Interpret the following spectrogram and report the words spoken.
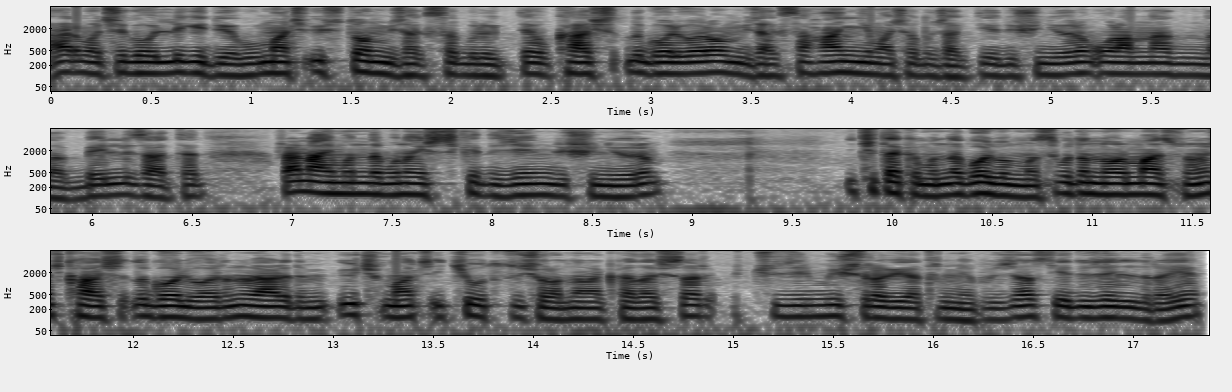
Her maçı gollü gidiyor. Bu maç üst olmayacaksa bu ligde, karşılıklı gol var olmayacaksa hangi maç olacak diye düşünüyorum. Oranlardan da belli zaten. Ranheim'ın da buna eşlik edeceğini düşünüyorum. İki takımın da gol bulması. Bu da normal sonuç. Karşılıklı gol varını verdim. 3 maç 2.33 orandan arkadaşlar. 323 liraya yatırım yapacağız. 750 lirayı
